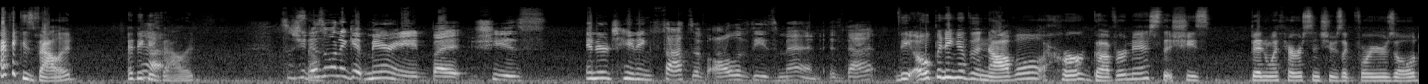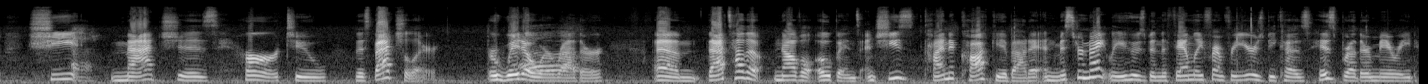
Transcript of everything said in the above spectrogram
I think is valid. I think Yeah. is valid. So she doesn't want to get married, but she's entertaining thoughts of all of these men. Is that The opening of the novel, her governess that she's been with her since she was like four years old, she Uh-huh. matches her to this bachelor or widower Oh. rather. Um, that's how the novel opens, and she's kind of cocky about it. And Mr. Knightley, who's been the family friend for years because his brother married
